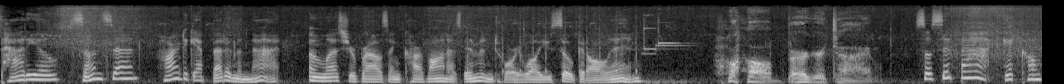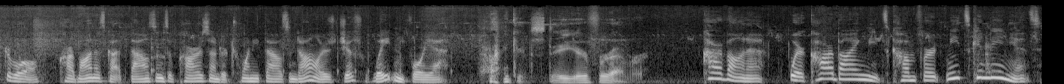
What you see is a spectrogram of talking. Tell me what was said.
patio, sunset. Hard to get better than that. Unless you're browsing Carvana's inventory while you soak it all in. Oh, burger time. So sit back, get comfortable. Carvana's got thousands of cars under $20,000 just waiting for you. I could stay here forever. Carvana, where car buying meets comfort, meets convenience.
